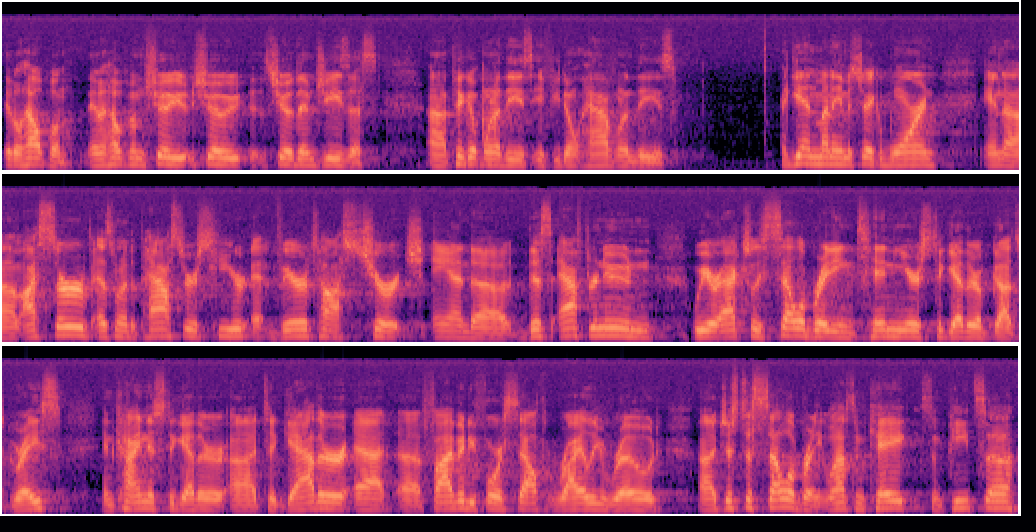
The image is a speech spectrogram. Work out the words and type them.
It'll help them. It'll help them show, you, show, show them Jesus. Uh, pick up one of these if you don't have one of these. Again, my name is Jacob Warren, and uh, I serve as one of the pastors here at Veritas Church. And uh, this afternoon, we are actually celebrating 10 years together of God's grace and kindness together uh, to gather at uh, 584 South Riley Road uh, just to celebrate. We'll have some cake, some pizza,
